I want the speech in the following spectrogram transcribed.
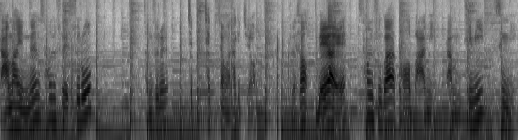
남아 있는 선수의 수로 점수를 측, 책정을 하겠죠. 그래서 내야에 선수가 더 많이 남은 팀이 승리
